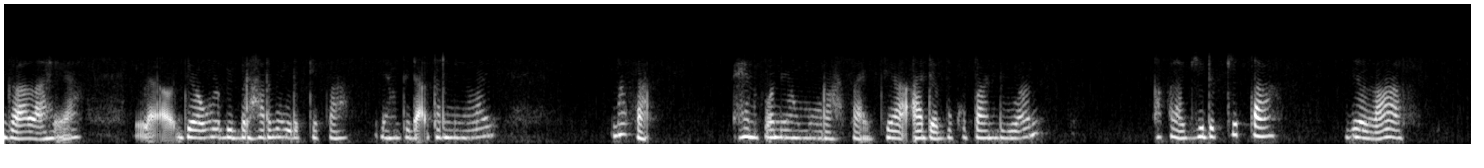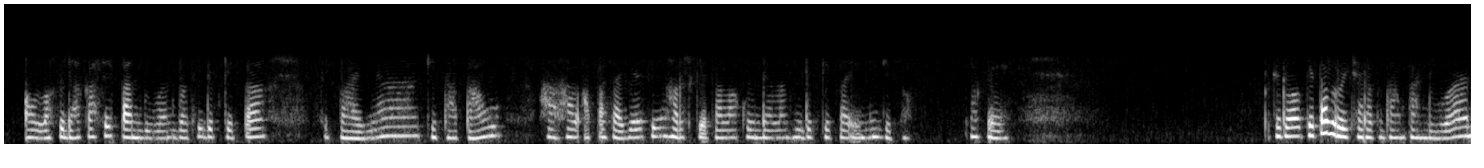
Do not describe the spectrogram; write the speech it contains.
Enggak lah ya. Jauh lebih berharga hidup kita yang tidak ternilai Masa handphone yang murah saja ada buku panduan? Apalagi hidup kita. Jelas, Allah sudah kasih panduan buat hidup kita supaya kita tahu hal-hal apa saja sih yang harus kita lakuin dalam hidup kita ini gitu. Oke. Okay. Kalau kita berbicara tentang panduan,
